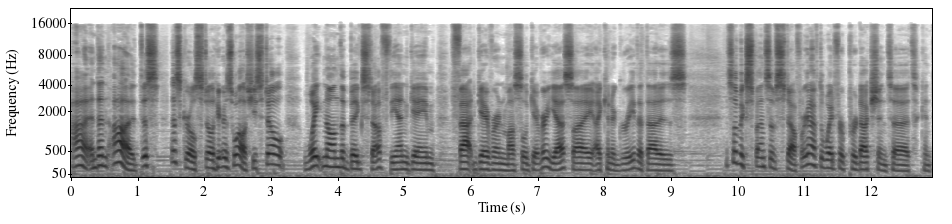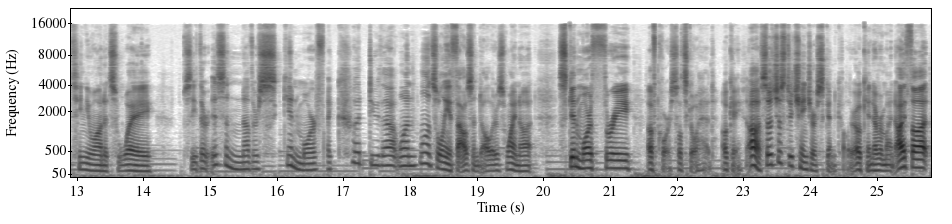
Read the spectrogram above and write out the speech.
Ah and then ah this this girl's still here as well. She's still waiting on the big stuff the end game fat giver and muscle giver. Yes I I can agree that that is it's some expensive stuff. We're going to have to wait for production to, to continue on its way. See, there is another skin morph. I could do that one. Well, it's only a $1,000. Why not? Skin morph 3. Of course, let's go ahead. Okay. Oh, so it's just to change our skin color. Okay, never mind. I thought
